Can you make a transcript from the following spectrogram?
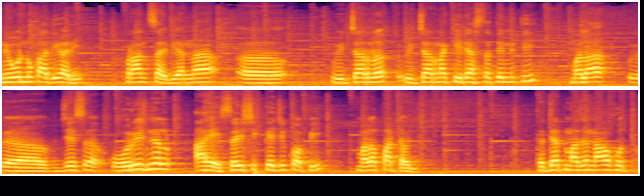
निवडणूक अधिकारी प्रांत साहेब यांना विचारलं विचारणा केली असता त्यांनी ती मला जे स ओरिजिनल आहे सही शिक्क्याची कॉपी मला पाठवली. तर त्यात माझं नाव होतं.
